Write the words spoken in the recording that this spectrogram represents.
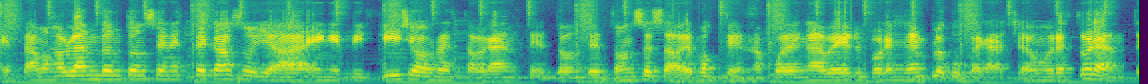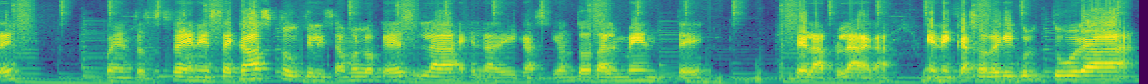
Estamos hablando entonces en este caso ya en edificios o restaurantes, donde entonces sabemos que no pueden haber, por ejemplo, cucarachas en un restaurante. Pues entonces en ese caso utilizamos lo que es la erradicación totalmente de la plaga. En el caso de agricultura,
